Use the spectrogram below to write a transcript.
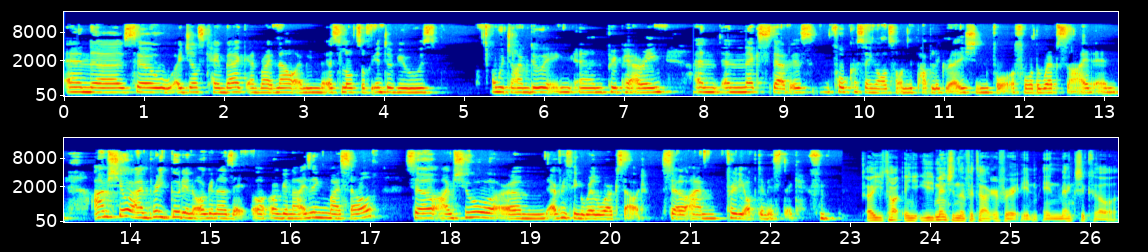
And uh, so I just came back. And right now, I mean, there's lots of interviews, which I'm doing and preparing. And, and next step is focusing also on the public relation for, for the website. And I'm sure I'm pretty good in organizing organizing myself. So I'm sure um, everything will works out. So I'm pretty optimistic. are you talking? You mentioned the photographer in, in Mexico.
